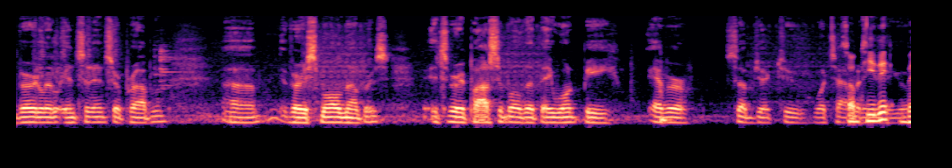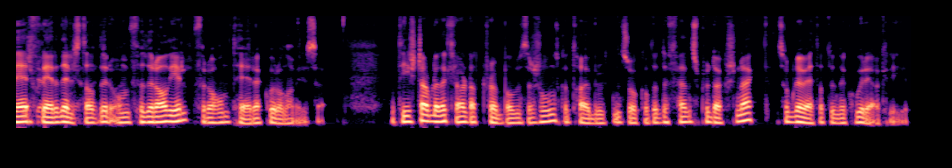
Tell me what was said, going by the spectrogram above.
very little incidence or problem, uh, very small numbers. It's very possible that they won't be ever subject to what's happening. Samtidig ber flere delstater om føderal hjelp for å håndtere koronaviruset. Og Tirsdag ble det klart at Trump-administrasjonen skal ta i bruk den såkalte Defense Production Act, som ble vedtatt under Koreakrigen.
